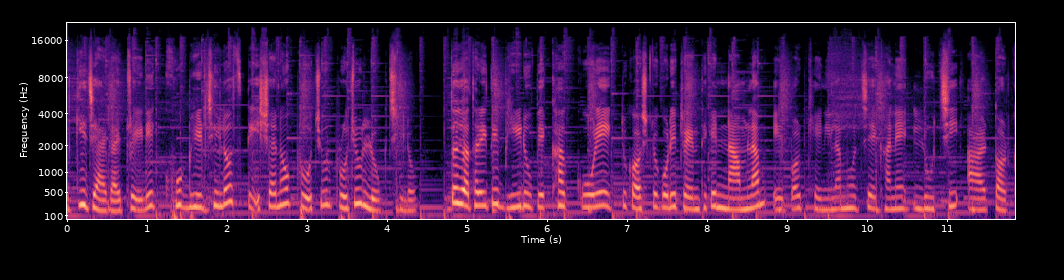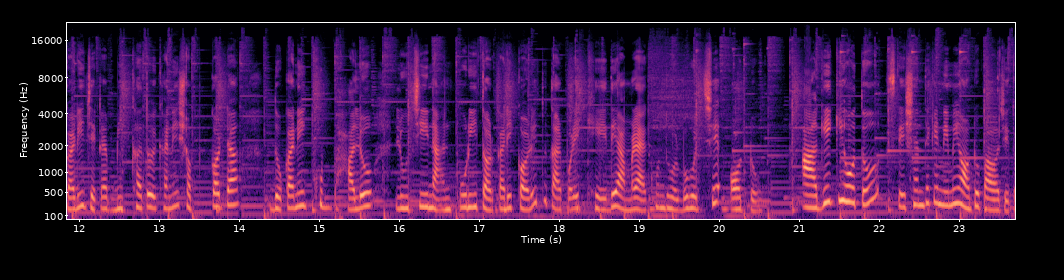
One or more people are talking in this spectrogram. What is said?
একই জায়গায়। ট্রেনে খুব ভিড় ছিল, স্টেশনেও প্রচুর প্রচুর লোক ছিল। তো যথারীতি ভিড় উপেক্ষা করে একটু কষ্ট করে ট্রেন থেকে নামলাম, এরপর খেয়ে নিলাম হচ্ছে এখানে লুচি আর তরকারি, যেটা বিখ্যাত এখানে সবকটা দোকানেই খুব ভালো লুচি, নানপুরি তরকারি করে, তো তারপরে খেয়ে দিয়ে আমরা এখন ধরবো হচ্ছে অটো। আগে কি হতো, স্টেশন থেকে নেমে অটো পাওয়া যেত।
